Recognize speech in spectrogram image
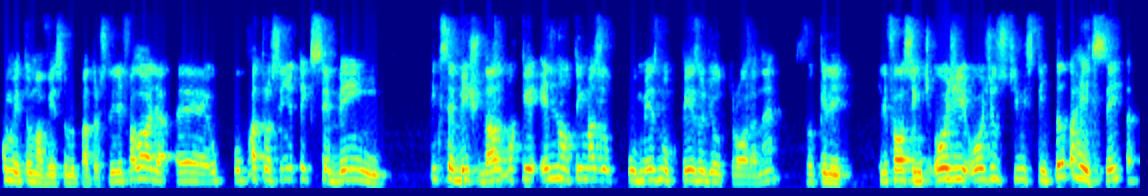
comentou uma vez sobre o patrocínio. Ele falou: olha, é, o, o, patrocínio tem que ser bem tem que ser bem estudado porque ele não tem mais o, o mesmo peso de outrora, né? Porque ele, ele falou o seguinte: hoje, hoje os times têm tanta receita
